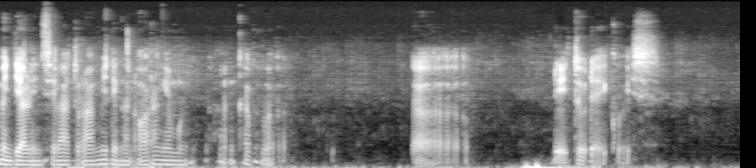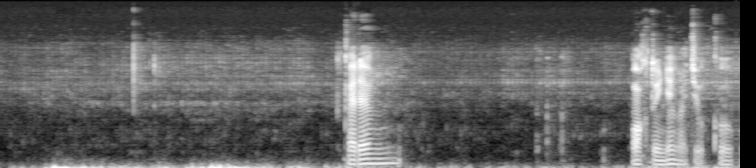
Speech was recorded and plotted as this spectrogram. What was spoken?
menjalin silaturahmi dengan orang yang menganggap uh, dia itu udah egois. Kadang waktunya nggak cukup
